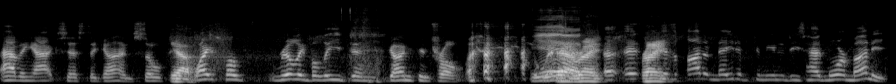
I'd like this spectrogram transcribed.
having access to guns. So Yeah. white folks really believed in gun control. Yeah. Yeah, right. Uh, Right. Because a lot of native communities had more money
